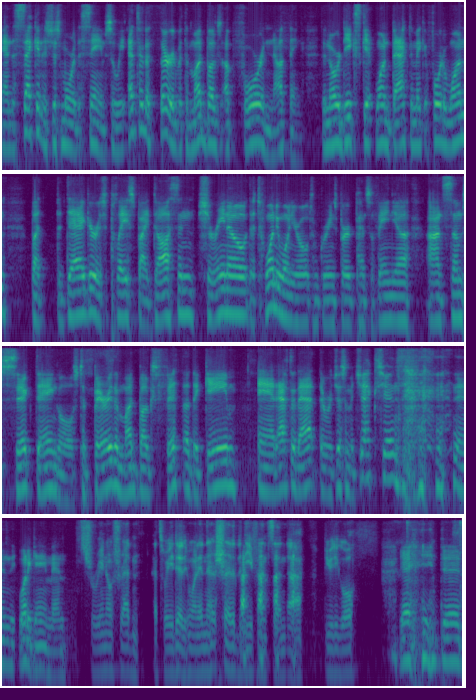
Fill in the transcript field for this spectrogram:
and the second is just more of the same. So we enter the third with the Mudbugs up four nothing. The Nordiques get one back to make it four to one, but the dagger is placed by Dawson Chirino, the 21-year-old from Greensburg, Pennsylvania, on some sick dangles to bury the Mudbugs' fifth of the game. And after that, there were just some ejections. and what a game, man. Chirino shredding. That's what he did. He went in there, shredded the defense, and uh, beauty goal. Yeah, he did.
